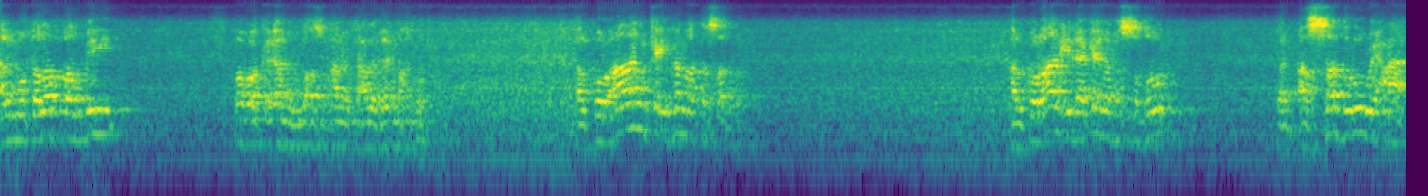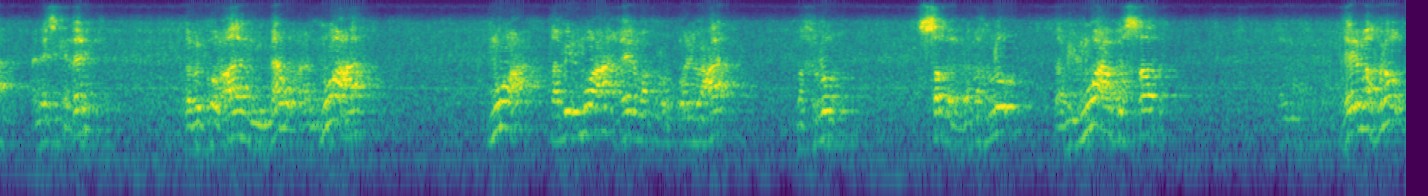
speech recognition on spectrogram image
المتلفظ به وهو كلام الله سبحانه وتعالى غير مخلوق. القرآن كيفما تصدر. القرآن إذا كان في الصدور فالصدر وعاء أليس كذلك؟ طب القرآن موعى. موعى. طب الموعى غير مخلوق والوعاء مخلوق. الصدر ده مخلوق. طب الموعى في الصدر غير مخلوق.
